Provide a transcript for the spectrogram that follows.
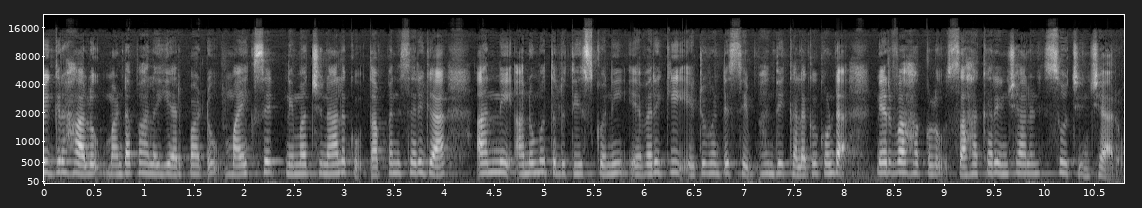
విగ్రహాలు మండపాల ఏర్పాటు మైక్ సెట్ నిమజ్జనాలకు తప్పనిసరిగా అన్ని అనుమతులు తీసుకొని ఎవరికీ ఎటువంటి సిబ్బంది కలగకుండా నిర్వాహకులు సహకరించాలని సూచించారు.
